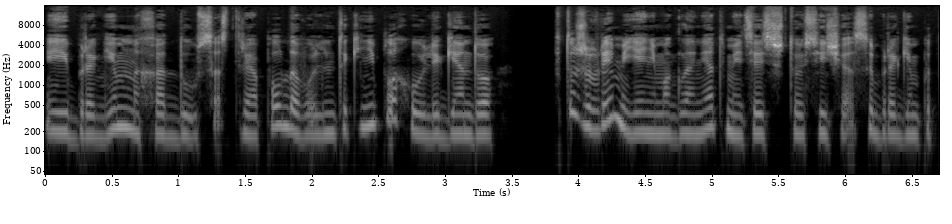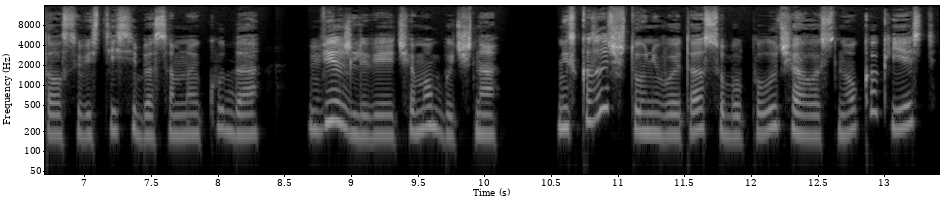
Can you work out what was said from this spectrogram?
И Ибрагим на ходу состряпал довольно-таки неплохую легенду. В то же время я не могла не отметить, что сейчас Ибрагим пытался вести себя со мной куда вежливее, чем обычно. Не сказать, что у него это особо получалось, но как есть.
